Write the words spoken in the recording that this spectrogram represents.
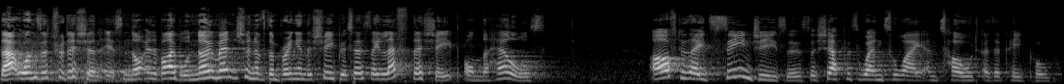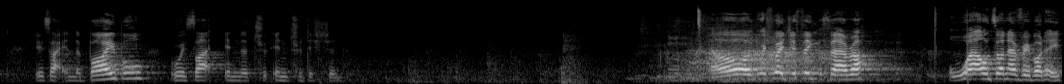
That one's a tradition. It's not in the Bible. No mention of them bringing the sheep. It says they left their sheep on the hills. After they'd seen Jesus, the shepherds went away and told other people. Is that in the Bible or is that in, the in tradition? Oh, which way do you think, Sarah? Well done, everybody.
